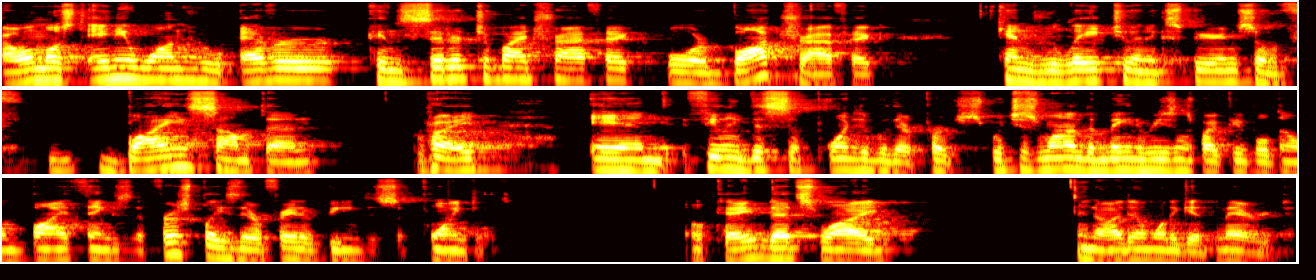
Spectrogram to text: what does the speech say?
Almost anyone who ever considered to buy traffic or bought traffic can relate to an experience of buying something, right? And feeling disappointed with their purchase, which is one of the main reasons why people don't buy things in the first place. They're afraid of being disappointed. Okay, that's why, you know, I didn't want to get married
